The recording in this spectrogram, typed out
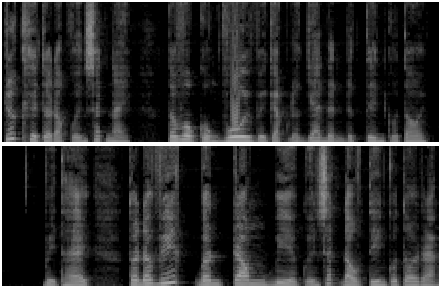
trước khi tôi đọc quyển sách này. Tôi vô cùng vui vì gặp được gia đình đức tin của tôi. Vì thế, tôi đã viết bên trong bìa quyển sách đầu tiên của tôi rằng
